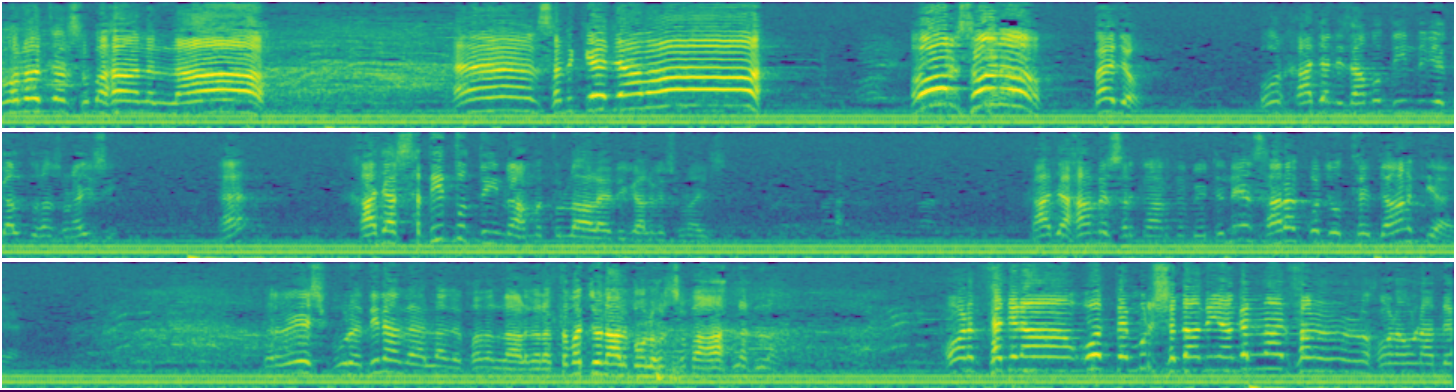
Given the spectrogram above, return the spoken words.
بولو چل سبحان اللہ۔ ہے سدکے جا اور سنو، بہ جاؤ۔ اور خواجہ نظام الدین کی گل تو سنائی سی خواجہ سدیت الدین رحمت اللہ علیہ کی گل بھی سنائی سی۔ خواجہ حامد سرکار کے بیٹے نے سارا کچھ اتنے جان کے آیا۔ پرویش پورے دنوں کا اللہ کے فضل لال توجہ نال بولو سبحان اللہ ہوں سجنا وہ مرشدہ دیا گلا سن۔ ہوں انہوں دے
